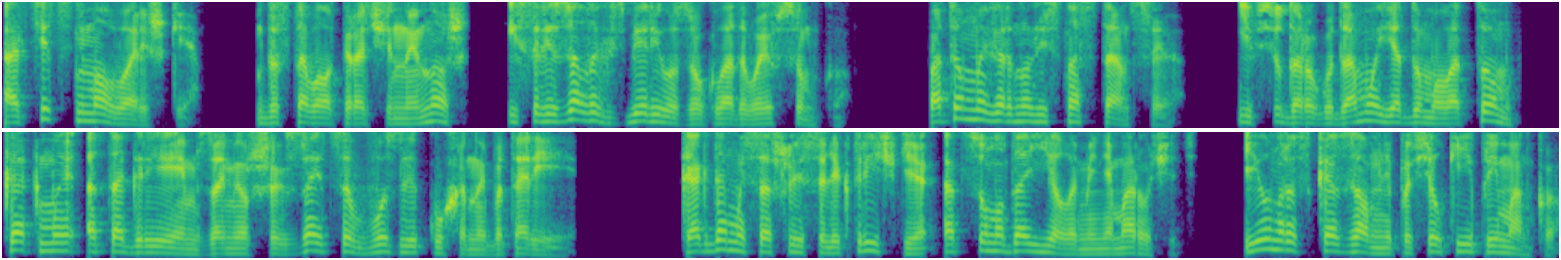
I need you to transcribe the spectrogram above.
Отец снимал варежки, доставал перочинный нож и срезал их с березы, укладывая в сумку. Потом мы вернулись на станцию, и всю дорогу домой я думал о том, как мы отогреем замерзших зайцев возле кухонной батареи. Когда мы сошли с электрички, отцу надоело меня морочить. И он рассказал мне поселки и приманку.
